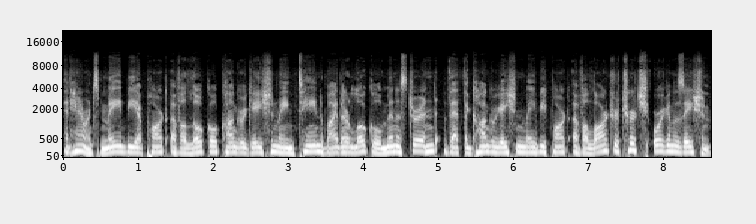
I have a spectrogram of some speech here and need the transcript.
adherents may be a part of a local congregation maintained by their local minister and that the congregation may be part of a larger church organization,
